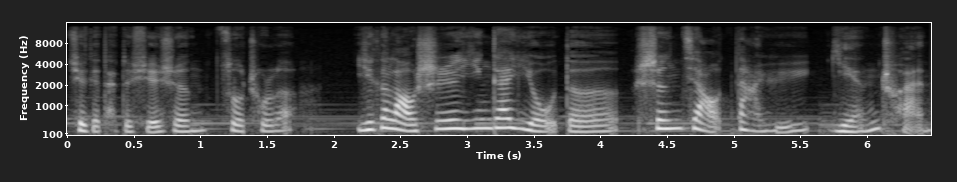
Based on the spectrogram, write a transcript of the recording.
却给他的学生做出了。一个老师应该有的身教大于言传。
